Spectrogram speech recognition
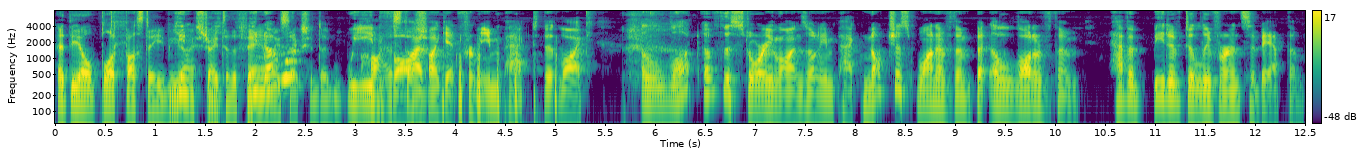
at the old blockbuster. He'd be You- going straight to the you family know what section to weird vibe stuff. I get from Impact that like a lot of the storylines on Impact, not just one of them, but a lot of them have a bit of deliverance about them.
